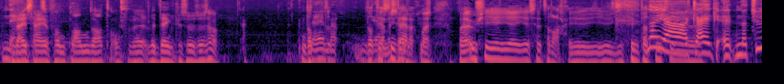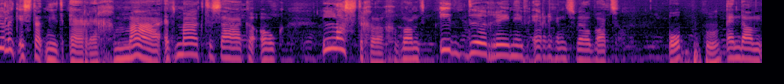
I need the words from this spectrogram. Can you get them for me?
Nee, wij dat- zijn van plan dat of we, we denken zo en zo. Dat, Nee, maar- dat ja, is maar niet zo- erg. Maar, maar je, je, je zit te lachen. Je, je, vindt dat nou niet... ja, een, eh, kijk, eh, natuurlijk is dat niet erg. Maar het maakt de zaken ook lastiger. Want iedereen heeft ergens wel wat op. Hm. En dan...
